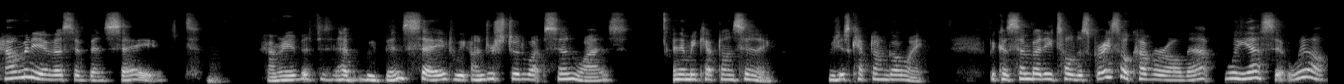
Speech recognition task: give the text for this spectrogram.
How many of us have been saved? How many of us have we been saved? We understood what sin was, and then we kept on sinning. We just kept on going because somebody told us grace will cover all that. Well, yes, it will.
